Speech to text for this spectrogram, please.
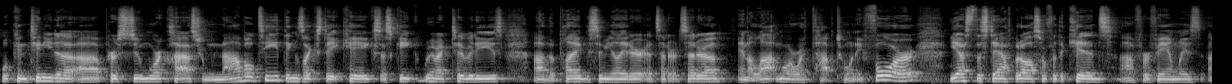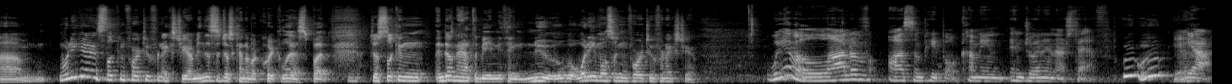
We'll continue to uh, pursue more classroom novelty, things like state cakes, escape room activities, uh, the plague simulator, et cetera, et cetera, and a lot more with Top 20 for. Yes, the staff, but also for the kids, uh, for families. Um, what are you guys looking forward to for next year? I mean, this is just kind of a quick list, but just looking, it doesn't have to be anything new, but what are you most looking forward to for next year? We have a lot of awesome people coming and joining our staff. Woo, woo. Yeah. yeah.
